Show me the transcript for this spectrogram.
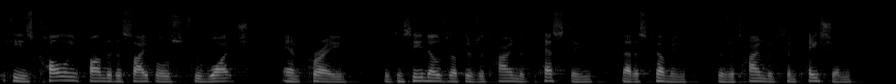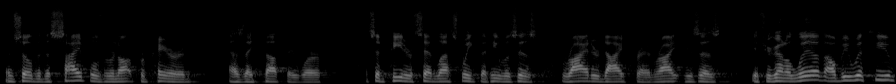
he's calling upon the disciples to watch and pray because he knows that there's a time of testing that is coming, there's a time of temptation. And so the disciples were not prepared as they thought they were. I said, Peter said last week that he was his ride or die friend, right? He says, if you're going to live, I'll be with you.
